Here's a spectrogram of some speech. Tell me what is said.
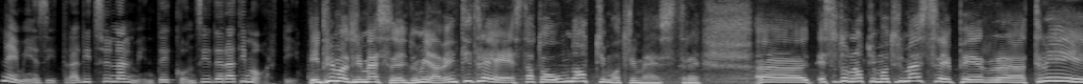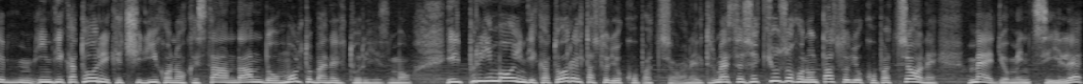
nei mesi tradizionalmente considerati morti. Il primo trimestre del 2023 è stato un ottimo trimestre, eh, è stato un ottimo trimestre per eh, tre indicatori che ci dicono che sta andando molto bene il turismo. Il primo indicatore è il tasso di occupazione, il trimestre si è chiuso con un tasso di occupazione medio mensile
